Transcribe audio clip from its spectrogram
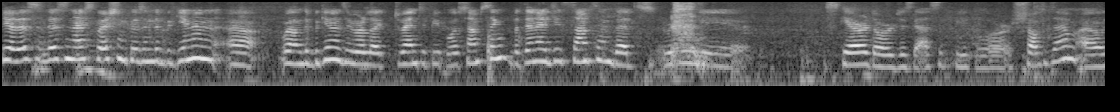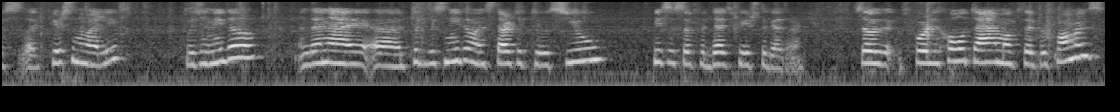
Yeah, that's that's a nice question because in the beginning, uh, well, in the beginning there were like 20 people or something, but then I did something that really scared or disgusted people or shocked them. I was like piercing my lip with a needle, and then I uh, took this needle and started to sew pieces of a dead fish together. So th- for the whole time of the performance,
